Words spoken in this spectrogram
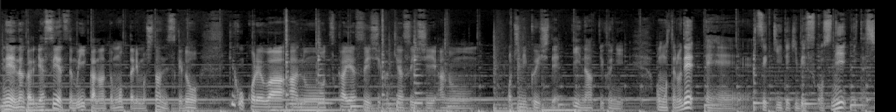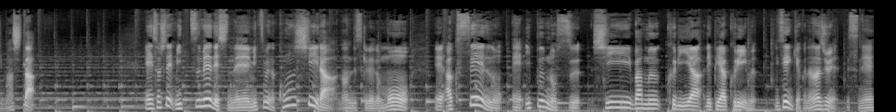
ね、なんか安いやつでもいいかなと思ったりもしたんですけど、結構これは、あの、使いやすいし、書きやすいし、あの、落ちにくいしでいいなっていうふうに思ったので、えー、石器的ベスコスにいたしました。えー、そして3つ目ですね。3つ目がコンシーラーなんですけれども、えー、アクセールの、えー、イプノスシーバムクリアリペアクリーム2970円ですね。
